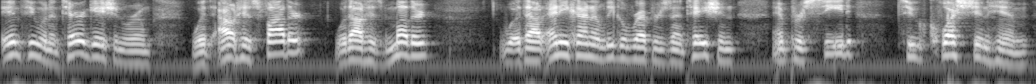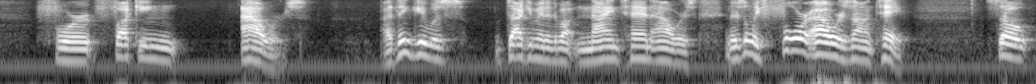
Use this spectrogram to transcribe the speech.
into an interrogation room without his father, without his mother, without any kind of legal representation, and proceed to question him for fucking hours. I think it was documented about nine, ten hours, and there's only four hours on tape. So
